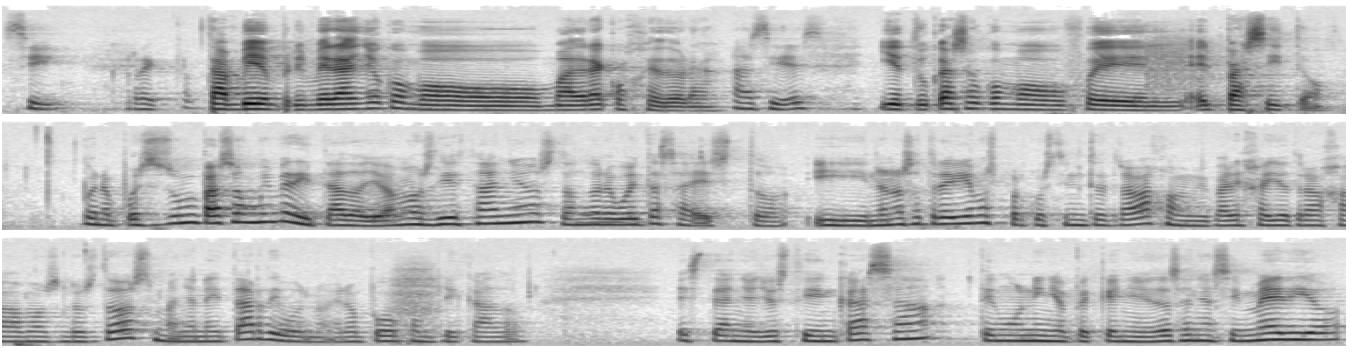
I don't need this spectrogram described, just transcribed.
Sí, correcto. también primer año como madre acogedora. Así es. ¿Y en tu caso cómo fue el, el pasito? Bueno, pues es un paso muy meditado. Llevamos 10 años dándole vueltas a esto y no nos atrevíamos por cuestiones de trabajo. Mi pareja y yo trabajábamos los dos, mañana y tarde, y bueno, era un poco complicado. Este año yo estoy en casa, tengo un niño pequeño de dos años y medio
